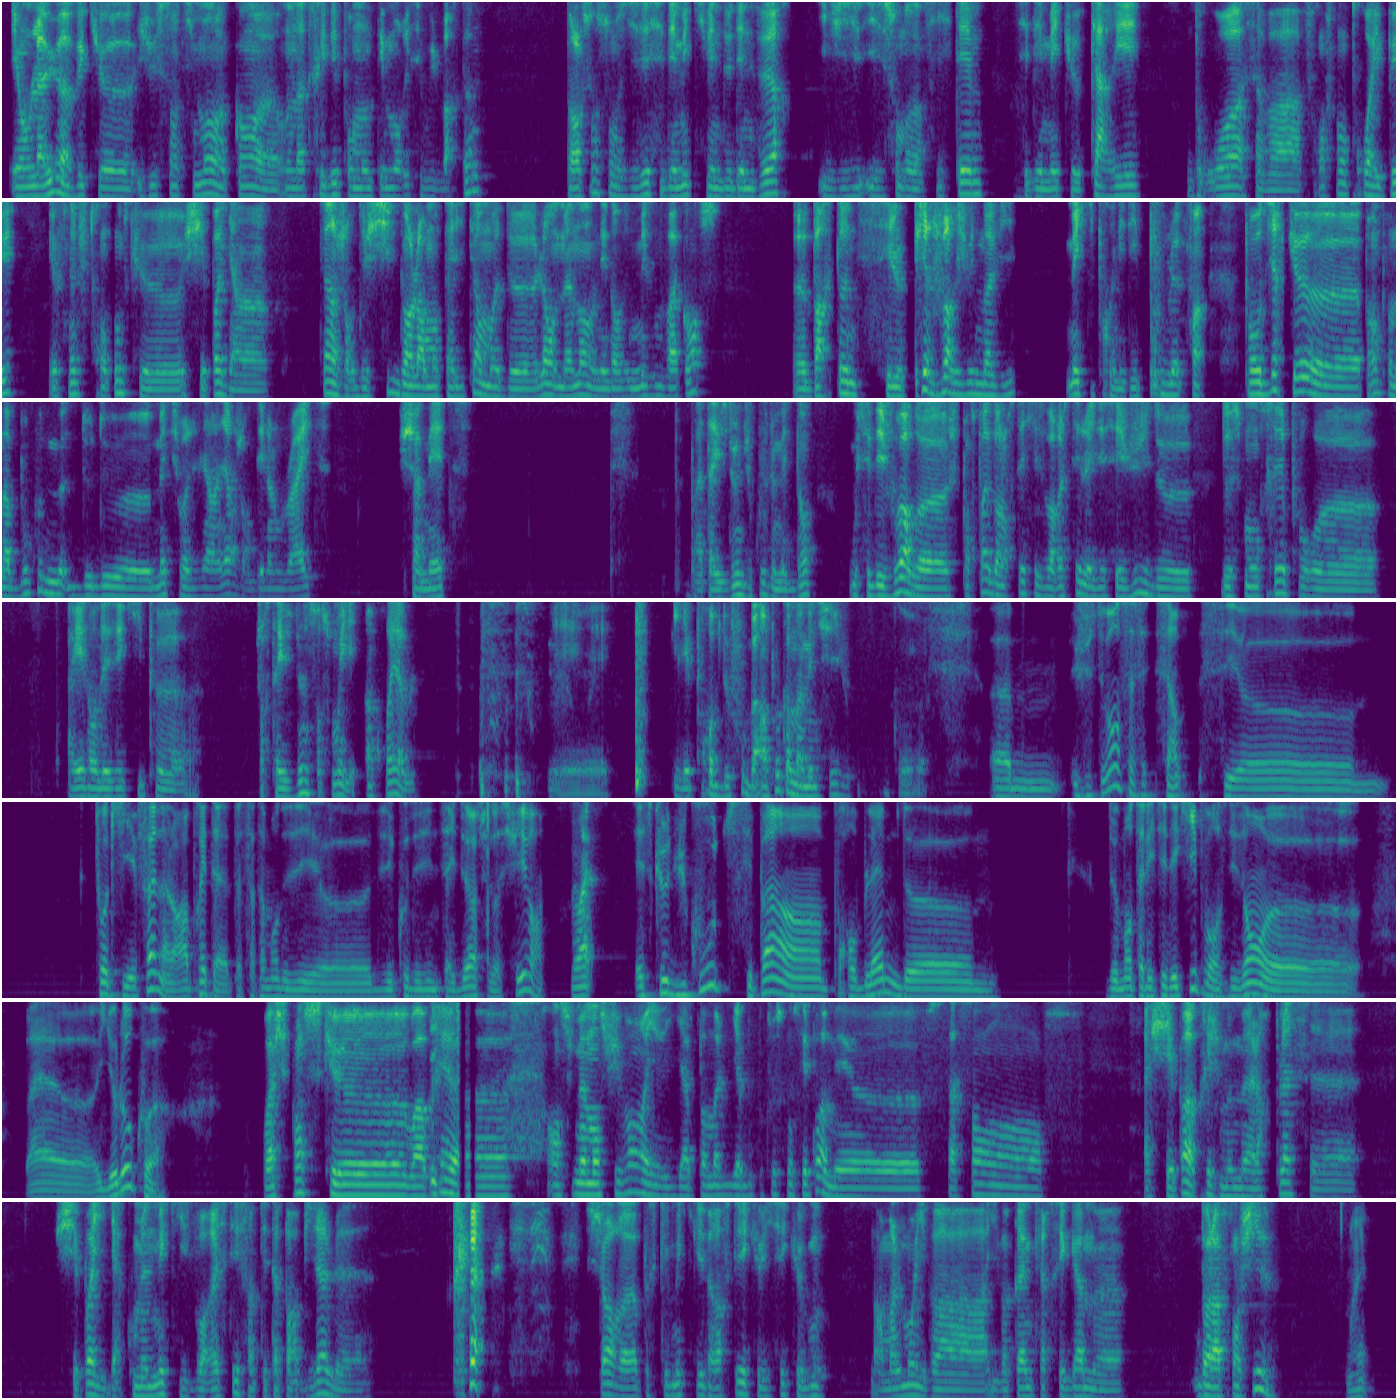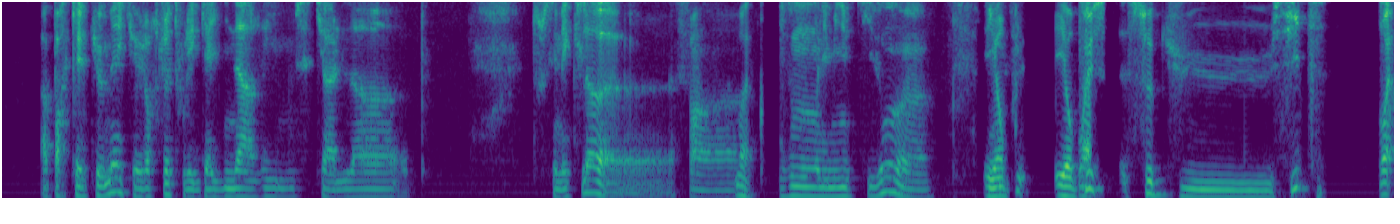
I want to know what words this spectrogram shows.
et on l'a eu avec euh, juste sentiment quand euh, on a tradé pour monter Morris et Will Barton. Dans le sens où on se disait, c'est des mecs qui viennent de Denver, ils, ils sont dans un système, c'est des mecs euh, carrés, droits, ça va franchement trop épais. Et au final, tu te rends compte que, je sais pas, il y a un, un genre de chiffre dans leur mentalité en mode euh, là maintenant on est dans une maison de vacances. Euh, Barton, c'est le pire joueur que j'ai vu de ma vie. Mec, il prenait des poules. Enfin, pour dire que, euh, par exemple, on a beaucoup de, de, mecs sur les dernières, genre Dylan Wright, Chamet, bah, Jones, du coup, je le mets dedans. Où c'est des joueurs, je pense pas que dans leur tête, ils doivent rester là. Ils essaient juste de, de se montrer pour aller dans des équipes. genre Tyus Jones, en ce moment, il est incroyable il est propre de fou, bah, un peu comme un Mensi. Euh, euh, justement, ça c'est euh, toi qui es fan. Alors après, tu as, certainement des, des, échos des insiders, tu dois suivre. Ouais. Est-ce que du coup, c'est pas un problème de, de mentalité d'équipe ou en se disant bah, YOLO quoi? Ouais, je pense que après, euh, en, même en suivant, il y a pas mal, il y a beaucoup de choses qu'on sait pas, mais euh, ça sent. Ah, je sais pas. Après, je me mets à leur place. Euh, je sais pas. Il y a combien de mecs qui se voient rester. Enfin, peut-être à part Bilal. Genre parce que le mec il est drafté et qu'il sait que bon, normalement il va, il va quand même faire ses gammes dans la franchise. Ouais. À part quelques mecs, genre tu vois tous les Gainari, Muscala tous ces mecs-là, euh, enfin, ils ont les minutes qu'ils ont. Euh, et en plus, et en plus ceux que tu cites, ouais.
